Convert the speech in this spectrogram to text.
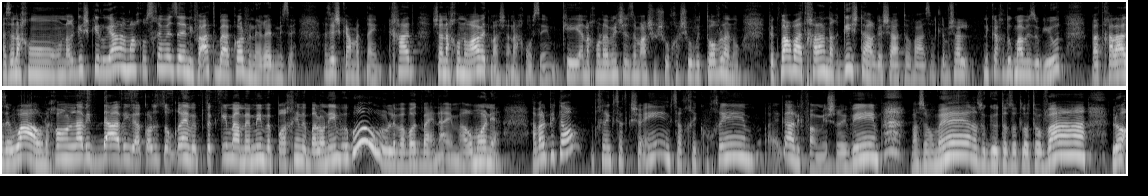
אז אנחנו נרגיש כאילו, יאללה, מה אנחנו צריכים את זה, נבעט בהכל ונרד מזה. אז יש כמה תנאים. אחד, שאנחנו נאהב את מה שאנחנו עושים, כי אנחנו נבין שזה משהו שהוא חשוב וטוב לנו, וכבר בהתחלה נרגיש את ההרגשה הטובה הזאת. למשל, ניקח דוגמה בזוגיות, בהתחלה זה וואו, נכון, לוי דווי והכל זורם, ופתקים מהממים ופרחים ובלונים, והוא, לבבות בעיניים, הרמוניה. אבל פתאום מתחילים קצת קשיים, קצת חיכוכים, רגע, לפעמים יש ריבים, מה זה אומר? הזוגיות הזאת לא טובה? לא,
